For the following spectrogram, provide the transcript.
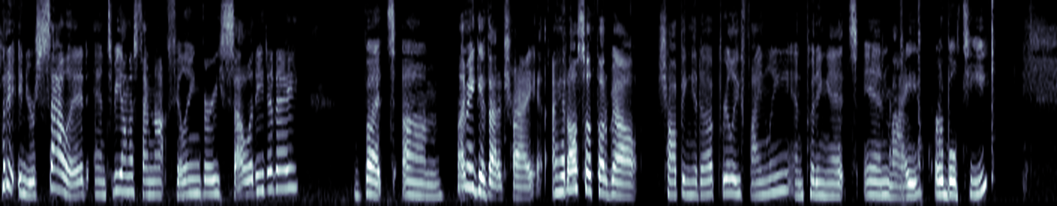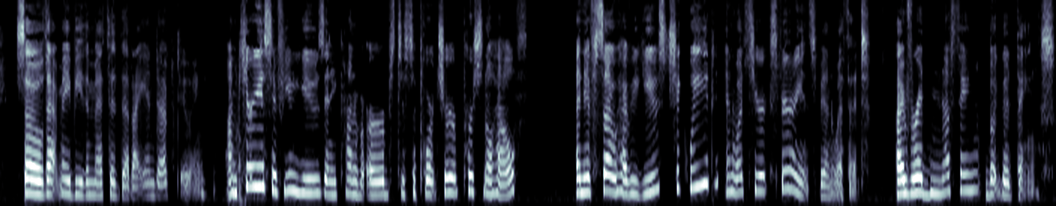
put it in your salad. And to be honest, I'm not feeling very salady today, but um, let me give that a try. I had also thought about chopping it up really finely and putting it in my herbal tea. So that may be the method that I end up doing. I'm curious if you use any kind of herbs to support your personal health. And if so, have you used chickweed and what's your experience been with it? I've read nothing but good things.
